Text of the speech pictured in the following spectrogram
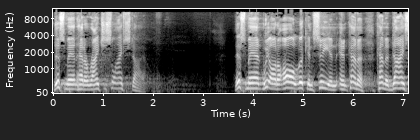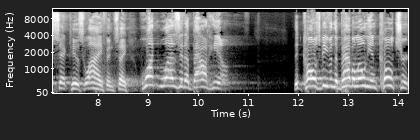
This man had a righteous lifestyle. This man, we ought to all look and see and, kind of kind of dissect his life and say, what was it about him that caused even the Babylonian culture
